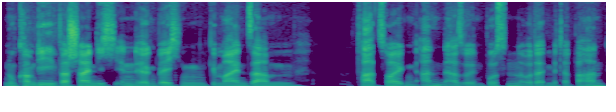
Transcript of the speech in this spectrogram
Nun kommen die wahrscheinlich in irgendwelchen gemeinsamen Fahrzeugen an, also in Bussen oder mit der Bahn.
